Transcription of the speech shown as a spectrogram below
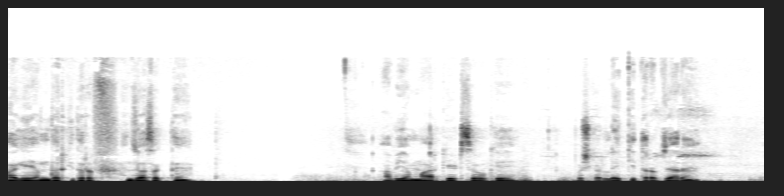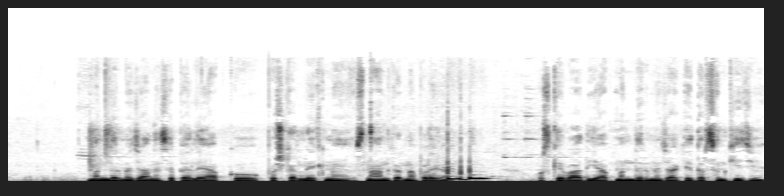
आगे अंदर की तरफ़ जा सकते हैं। अभी हम मार्केट से होके पुष्कर लेक की तरफ़ जा रहे हैं। मंदिर में जाने से पहले आपको पुष्कर लेक में स्नान करना पड़ेगा। उसके बाद ही आप मंदिर में जाके दर्शन कीजिए।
